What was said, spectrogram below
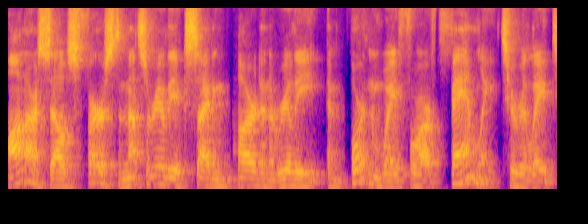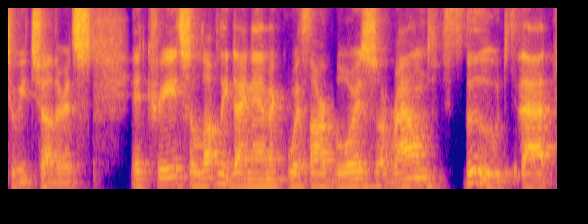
on ourselves first. And that's a really exciting part and a really important way for our family to relate to each other. It's it creates a lovely dynamic with our boys around food that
